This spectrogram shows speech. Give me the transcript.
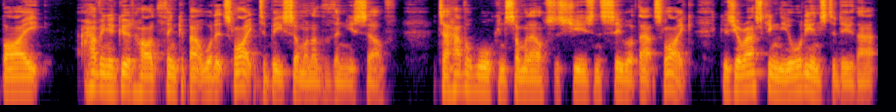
by having a good hard think about what it's like to be someone other than yourself to have a walk in someone else's shoes and see what that's like. Because you're asking the audience to do that.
